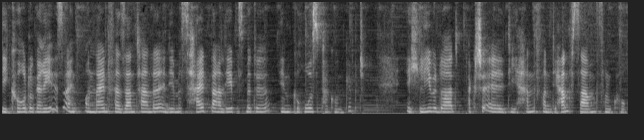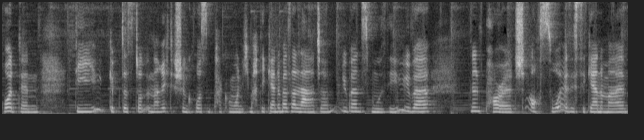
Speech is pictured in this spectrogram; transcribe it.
Die Drogerie ist ein Online-Versandhandel, in dem es haltbare Lebensmittel in Großpackungen gibt. Ich liebe dort aktuell die, Hanf von, die Hanfsamen von Coro, denn die gibt es dort in einer richtig schön großen Packung und ich mache die gerne über Salate, über einen Smoothie, über einen Porridge. Auch so esse ich sie gerne mal.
